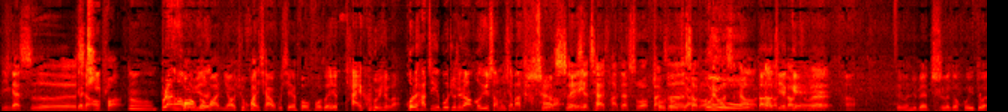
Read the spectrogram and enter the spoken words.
应该是想要放。嗯，不然的话，放的话，你要去换峡谷先锋，否则也太亏了。或者他这一波就是让鳄鱼上路先把塔拆了，是，哎先拆塔再说，反正小龙还有二十秒，大大刀刀直接给子问啊这文这边吃了个灰盾，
